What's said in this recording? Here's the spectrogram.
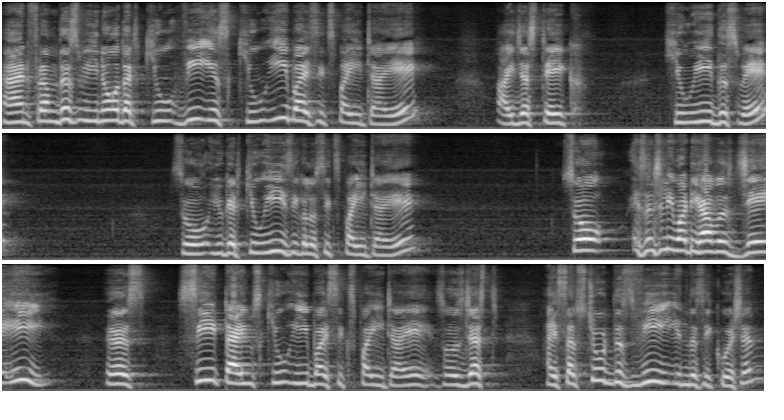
And from this we know that q v is q e by 6 pi eta a. I just take q e this way. So, you get q e is equal to 6 pi eta a. So, essentially what you have is J e is c times q e by 6 pi eta a. So, it's just I substitute this v in this equation.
